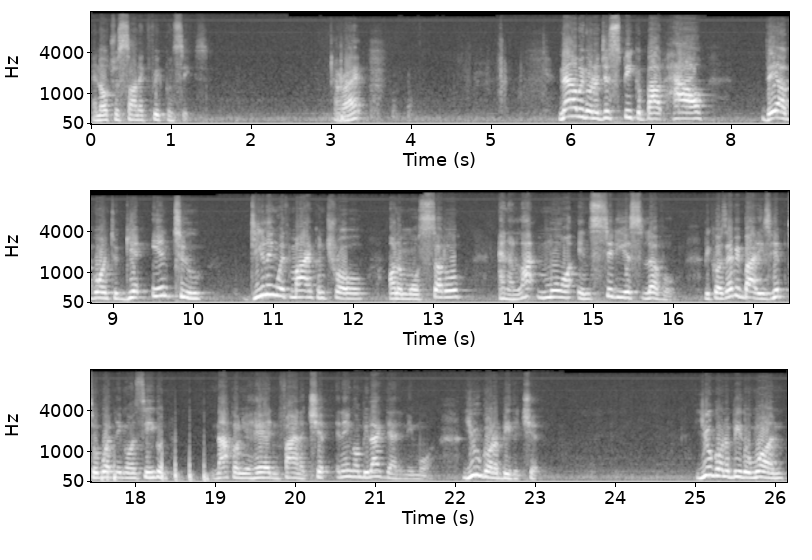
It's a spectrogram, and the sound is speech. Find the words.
and ultrasonic frequencies. All right? Now we're going to just speak about how they are going to get into dealing with mind control on a more subtle and a lot more insidious level because everybody's hip to what they're going to see gonna knock on your head and find a chip. It ain't going to be like that anymore. You're going to be the chip. You're going to be the one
